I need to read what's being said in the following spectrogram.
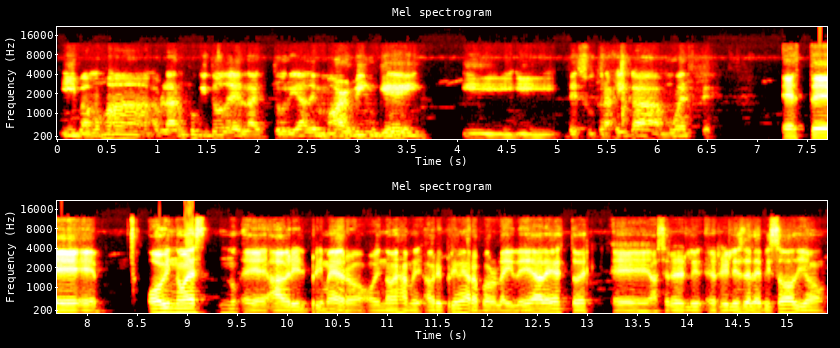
y vamos a hablar un poquito de la historia de Marvin Gaye y, de su trágica muerte. Este, eh, hoy no es eh, abril primero, hoy no es abril primero, pero la idea de esto es hacer el, release del episodio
